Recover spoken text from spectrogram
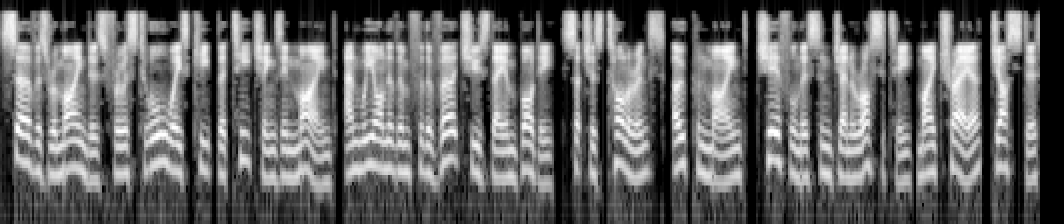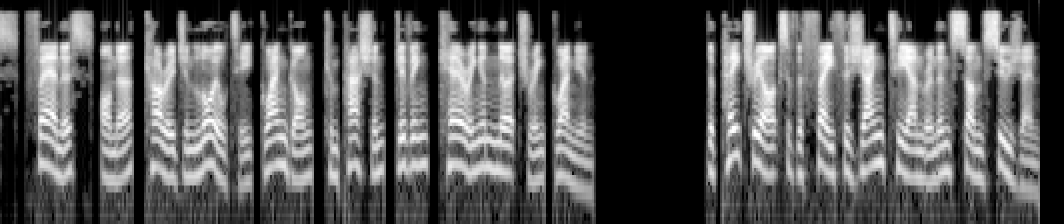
serve as reminders for us to always keep their teachings in mind, and we honor them for the virtues they embody, such as tolerance, open mind, cheerfulness and generosity Maitreya, justice, fairness, honor, courage and loyalty Guangong, compassion, giving, caring and nurturing Guanyin. The patriarchs of the faith are Zhang Tianren and Sun Suzhen.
